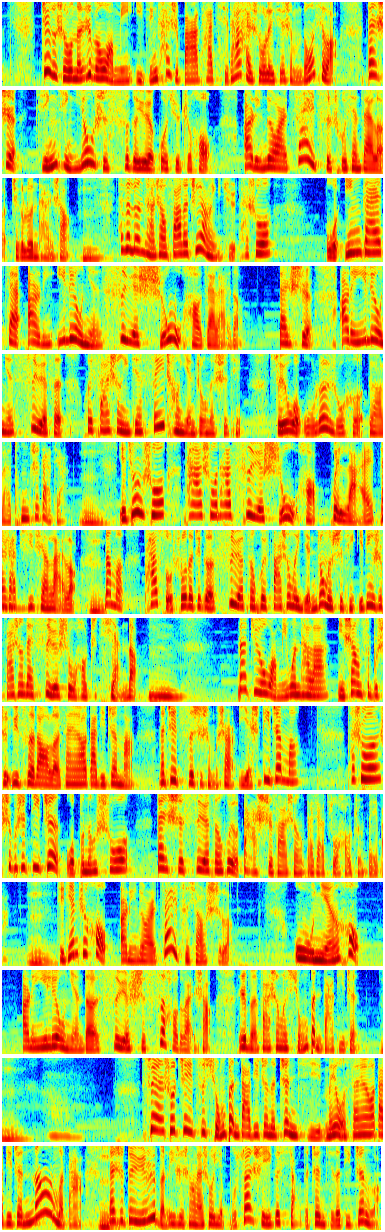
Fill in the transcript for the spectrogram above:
这个时候呢，日本网民已经开始扒他其他还说了一些什么东西了。但是仅仅又是四个月过去之后，二零六二再次出现在了这个论坛上。嗯，他在论坛上发了这样一句，他说：“我应该在二零一六年四月十五号再来的，但是二零一六年四月份会发生一件非常严重的事情，所以我无论如何都要来通知大家。”嗯，也就是说，他说他四月十五号会来，但是他提前来了。嗯那么他所说的这个四月份会发生的严重的事情，一定是发生在四月十五号之前的。嗯那就有网民问他啦：“你上次不是预测到了三幺幺大地震吗？那这次是什么事儿？也是地震吗？”他说：“是不是地震？我不能说，但是四月份会有大事发生，大家做好准备吧。”嗯，几天之后，二零六二再次消失了。五年后，二零一六年的四月十四号的晚上，日本发生了熊本大地震。嗯，虽然说这次熊本大地震的震级没有三幺幺大地震那么大，但是对于日本历史上来说，也不算是一个小的震级的地震了。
